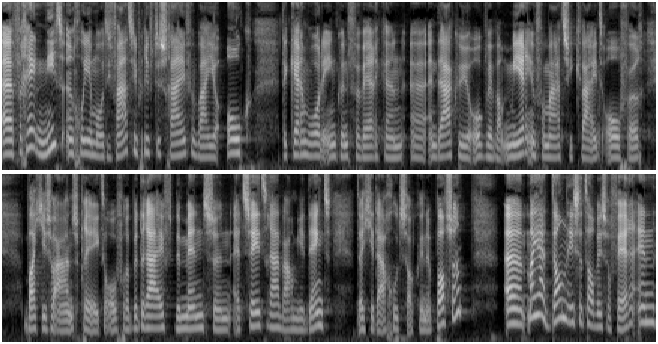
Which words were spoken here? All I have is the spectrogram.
Uh, vergeet niet een goede motivatiebrief te schrijven, waar je ook de kernwoorden in kunt verwerken. Uh, en daar kun je ook weer wat meer informatie kwijt over wat je zo aanspreekt, over het bedrijf, de mensen, et cetera. Waarom je denkt dat je daar goed zou kunnen passen. Uh, maar ja, dan is het alweer zover. En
